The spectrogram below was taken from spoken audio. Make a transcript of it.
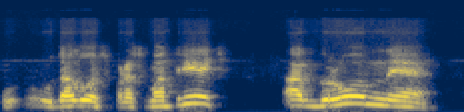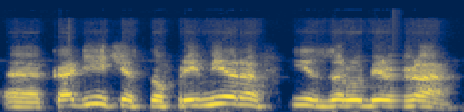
удалось просмотреть, огромное э, количество примеров из-за рубежа,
